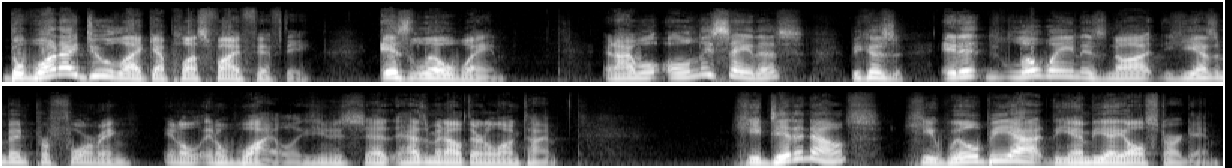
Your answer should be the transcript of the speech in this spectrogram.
The one I do like at plus 550 is Lil Wayne. And I will only say this because it, it Lil Wayne is not he hasn't been performing in a, in a while. He hasn't been out there in a long time. He did announce he will be at the NBA All-Star game.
